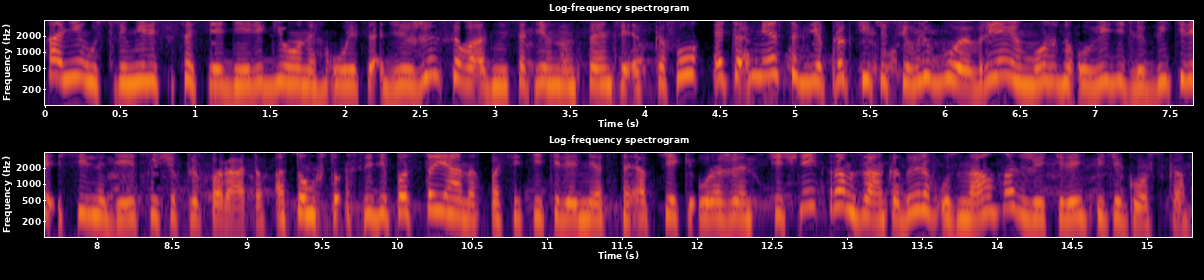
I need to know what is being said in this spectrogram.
они устремились в соседние регионы. Улица Дзержинского в административном центре СКФО – это место, где практически в любое время можно увидеть любителей сильнодействующих препаратов. О том, что среди постоянных посетителей местной аптеки уроженцев Чечни, Рамзан Кадыров узнал от жителей Пятигорска.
